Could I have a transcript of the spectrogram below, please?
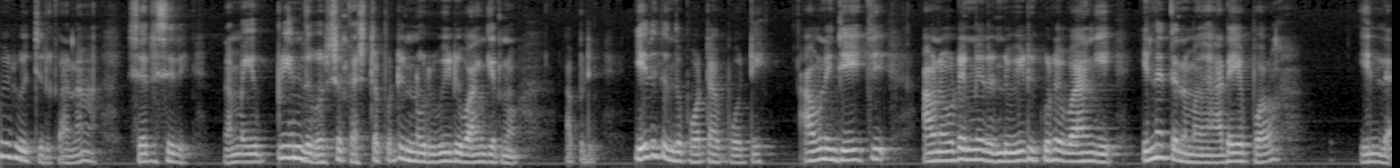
வீடு வச்சுருக்கானா? சரி சரி நம்ம எப்படி இந்த வருஷம் கஷ்டப்பட்டு இன்னொரு வீடு வாங்கிடணும்? அப்படி. எதுக்கு இந்த போட்டா போட்டி? அவனை ஜெயிச்சு அவனை விட இன்னும் ரெண்டு வீடு கூட வாங்கி என்னத்தை நம்ம அடைய போகிறோம் இல்லை.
